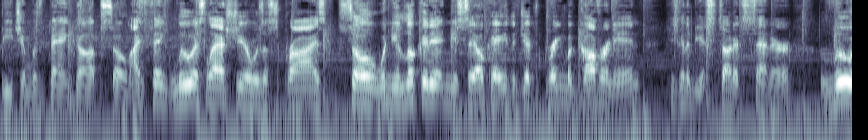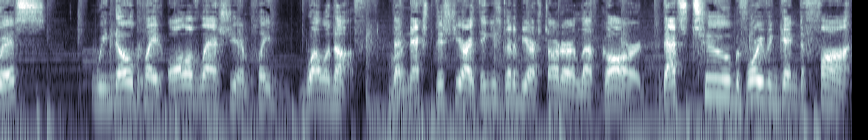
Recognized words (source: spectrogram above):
Beachum was banged up. So I think Lewis last year was a surprise. So when you look at it and you say, okay, the Jets bring McGovern in, he's going to be a stud at center. Lewis, we know played all of last year and played well enough that next this year I think he's going to be our starter at left guard. That's two before even getting to Fant.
